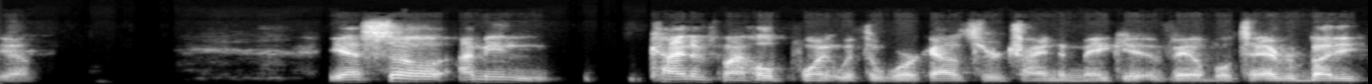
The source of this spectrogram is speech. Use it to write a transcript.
Yeah. Yeah. So, I mean, kind of my whole point with the workouts are trying to make it available to everybody,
